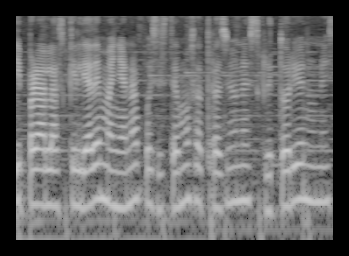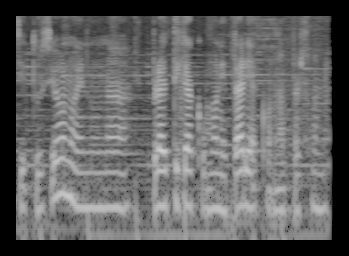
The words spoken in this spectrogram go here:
y para las que el día de mañana pues estemos atrás de un escritorio en una institución o en una práctica comunitaria con la persona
